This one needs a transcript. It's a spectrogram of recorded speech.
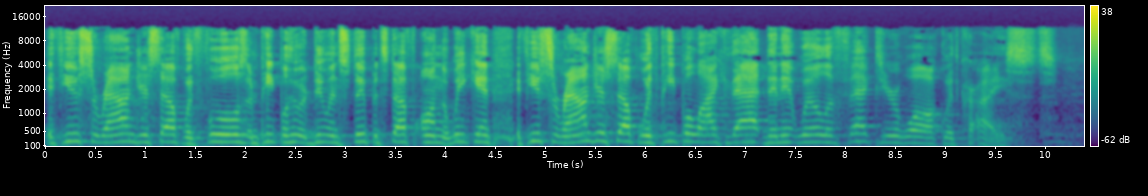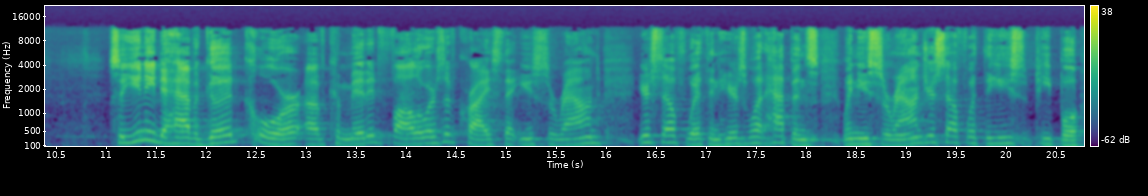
If you surround yourself with fools and people who are doing stupid stuff on the weekend if you surround yourself with people like that then it will affect your walk with christ so you need to have a good core of committed followers of Christ that you surround yourself with. And here's what happens when you surround yourself with these people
